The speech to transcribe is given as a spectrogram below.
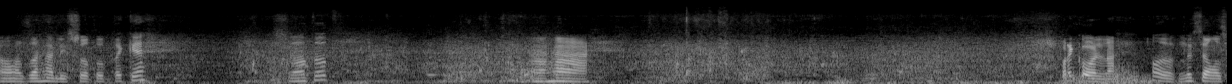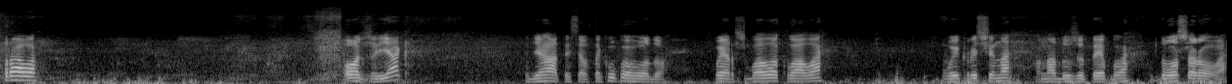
О, взагалі, що тут таке? Що тут? Ага. Прикольно. Ну, не в цьому справа. Отже, як вдягатися в таку погоду? Перше, балаклава викручена, вона дуже тепла, двошарова.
